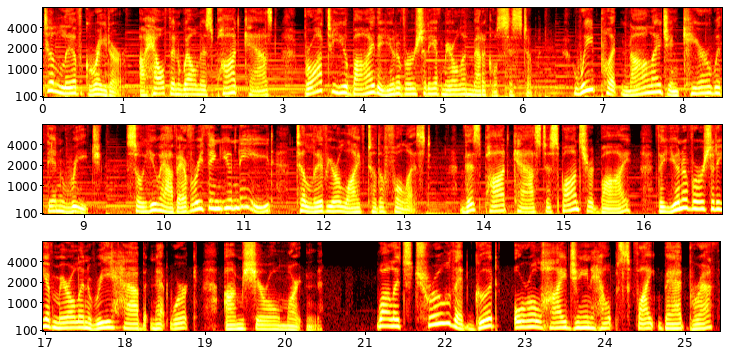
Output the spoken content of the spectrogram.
to Live Greater, a health and wellness podcast brought to you by the University of Maryland Medical System. We put knowledge and care within reach so you have everything you need to live your life to the fullest. This podcast is sponsored by the University of Maryland Rehab Network. I'm Cheryl Martin. While it's true that good oral hygiene helps fight bad breath,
